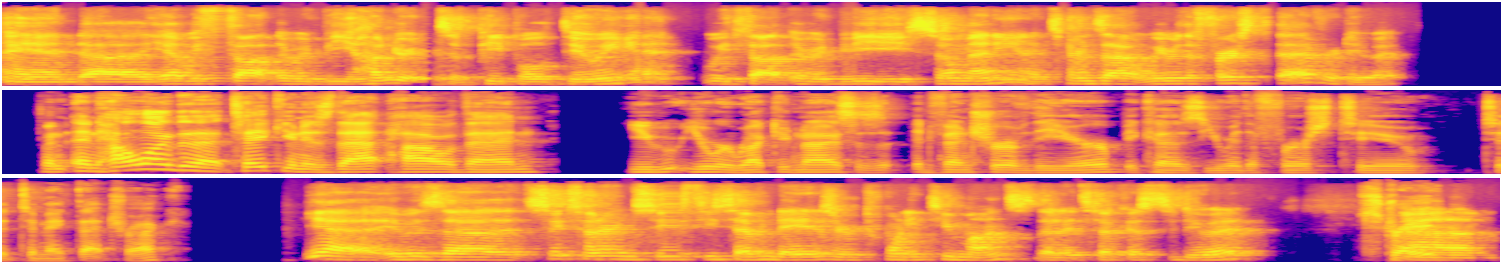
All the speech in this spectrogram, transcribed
And uh, yeah, we thought there would be hundreds of people doing it. We thought there would be so many, and it turns out we were the first to ever do it. And, and how long did that take you? And is that how then you you were recognized as Adventure of the Year because you were the first to to to make that trek? Yeah, it was uh, 667 days or 22 months that it took us to do it. Straight. Um,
